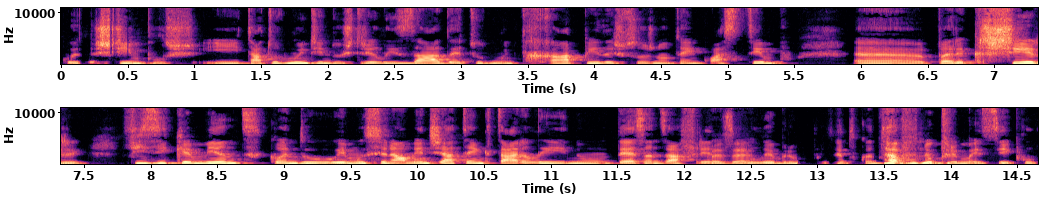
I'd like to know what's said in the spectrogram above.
Coisas simples. E está tudo muito industrializado, é tudo muito rápido, as pessoas não têm quase tempo uh, para crescer fisicamente, quando emocionalmente já têm que estar ali no 10 anos à frente. É. Eu lembro-me, por exemplo, quando estava no primeiro ciclo,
